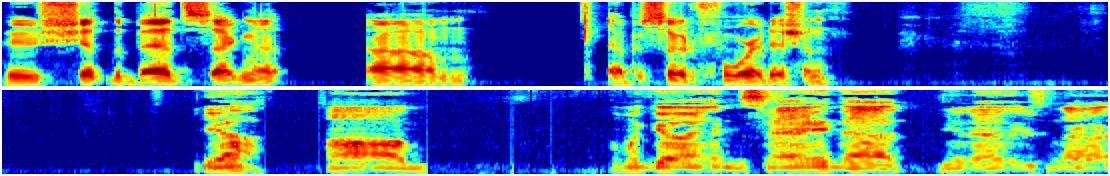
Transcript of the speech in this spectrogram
who shit the bed segment, um, episode 4 edition. Yeah, um, I'm gonna go ahead and say that you know there's not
